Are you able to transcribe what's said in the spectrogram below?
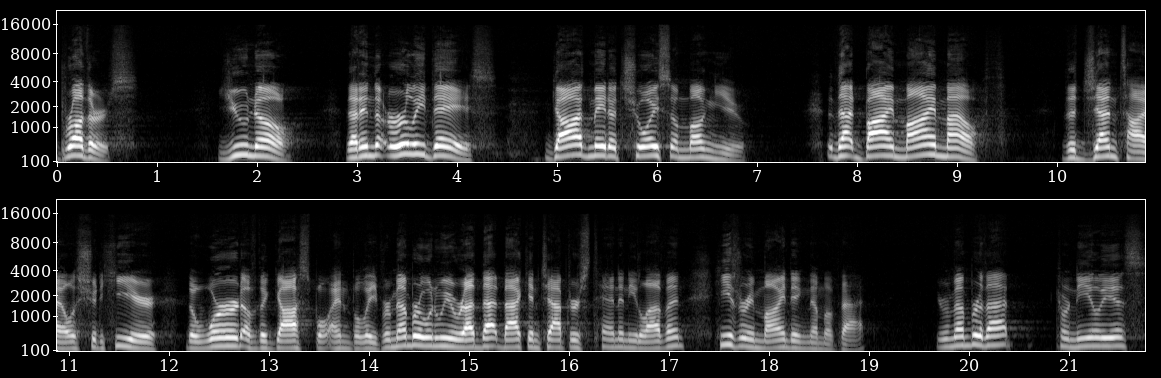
Brothers, you know that in the early days, God made a choice among you that by my mouth the Gentiles should hear the word of the gospel and believe. Remember when we read that back in chapters 10 and 11? He's reminding them of that. You remember that? Cornelius,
